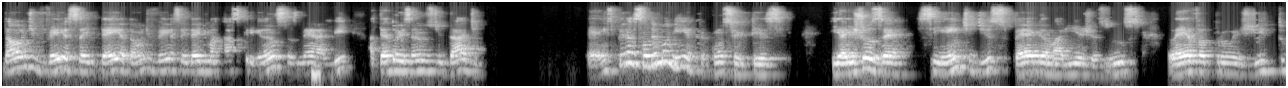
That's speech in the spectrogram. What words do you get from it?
Da onde veio essa ideia? Da onde veio essa ideia de matar as crianças, né? Ali até dois anos de idade? É inspiração demoníaca, com certeza. E aí José, ciente disso, pega Maria Jesus, leva para o Egito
